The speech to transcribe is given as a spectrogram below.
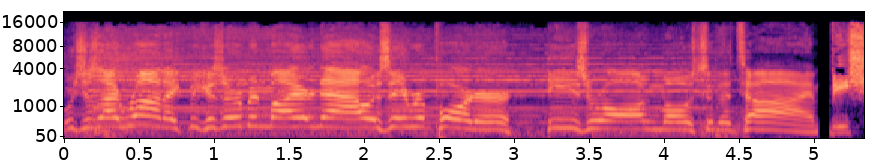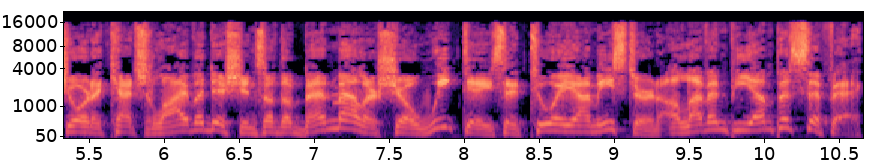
which is ironic because Urban Meyer now is a reporter. He's wrong most of the time. Be sure to catch live editions of The Ben Maller Show weekdays at 2 a.m. Eastern, 11 p.m. Pacific.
